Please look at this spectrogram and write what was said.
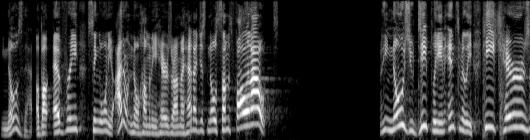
He knows that about every single one of you. I don't know how many hairs are on my head. I just know some's fallen out. But He knows you deeply and intimately. He cares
